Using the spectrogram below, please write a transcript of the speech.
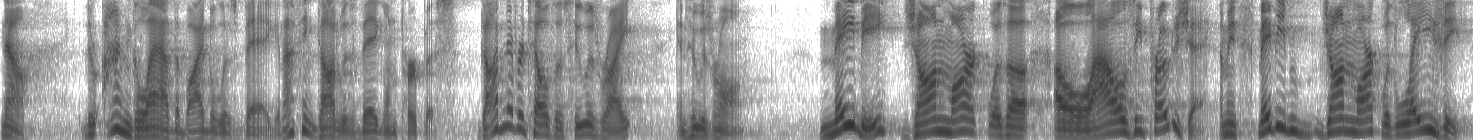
Now, I'm glad the Bible is vague, and I think God was vague on purpose. God never tells us who is right and who is wrong. Maybe John Mark was a, a lousy protege. I mean, maybe John Mark was lazy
